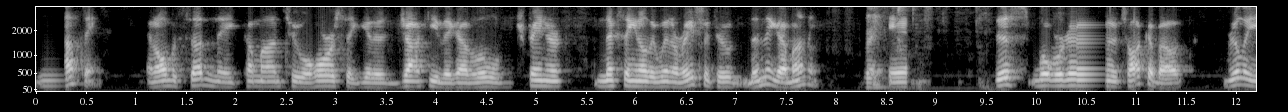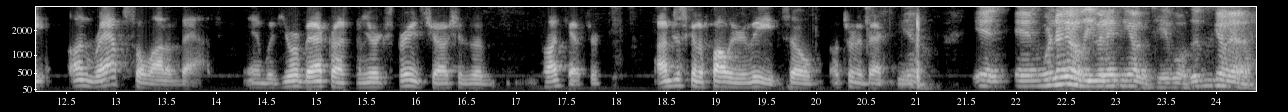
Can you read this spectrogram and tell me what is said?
nothing. And all of a sudden they come onto a horse, they get a jockey, they got a little trainer. Next thing you know, they win a race or two, then they got money. Right. And this, what we're going to talk about, really unwraps a lot of that. And with your background and your experience, Josh, as a podcaster, I'm just going to follow your lead. So I'll turn it back to you. Yeah. And, and we're not going to leave anything on the table. This is going to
